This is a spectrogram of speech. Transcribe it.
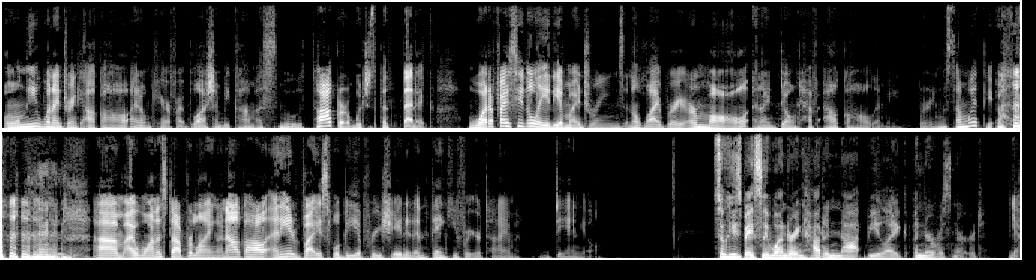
only when I drink alcohol, I don't care if I blush and become a smooth talker, which is pathetic. What if I see the lady of my dreams in a library or mall and I don't have alcohol in me? Bring some with you. um, I want to stop relying on alcohol. Any advice will be appreciated, and thank you for your time, Daniel. So he's basically wondering how to not be like a nervous nerd. Yeah.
